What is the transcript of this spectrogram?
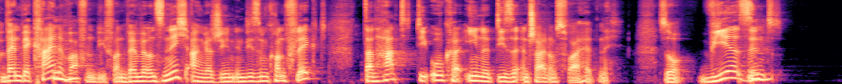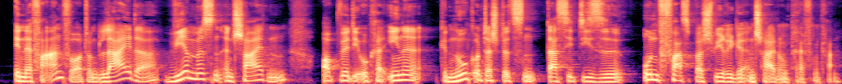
Wenn wir keine mhm. Waffen liefern, wenn wir uns nicht engagieren in diesem Konflikt, dann hat die Ukraine diese Entscheidungsfreiheit nicht. So, wir sind mhm. In der Verantwortung. Leider, wir müssen entscheiden, ob wir die Ukraine genug unterstützen, dass sie diese unfassbar schwierige Entscheidung treffen kann.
